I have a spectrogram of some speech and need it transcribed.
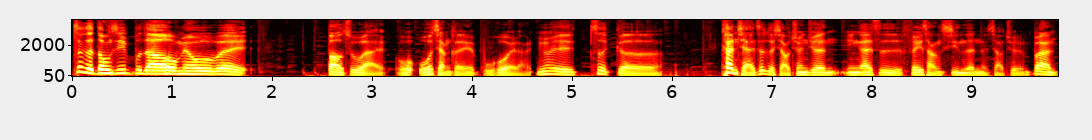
这个东西不知道后面会不会爆出来，我我想可能也不会了，因为这个看起来这个小圈圈应该是非常信任的小圈，不然。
